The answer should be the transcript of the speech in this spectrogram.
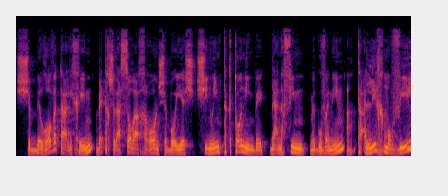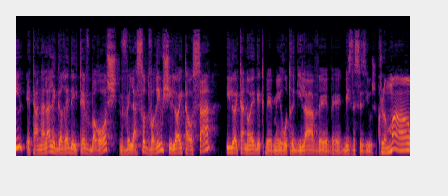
שברוב התהליכים, בטח של העשור האחרון שבו יש שינויים טקטוניים בענפים מגוונים, התהליך מוביל את ההנהלה לגרד היטב בראש ולעשות דברים שהיא לא הייתה עושה אילו הייתה נוהגת במהירות רגילה ובביזנס as usual. כלומר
